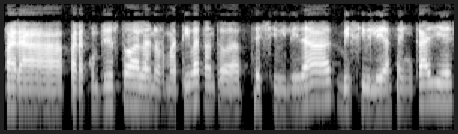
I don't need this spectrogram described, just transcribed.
para, cumplir toda la normativa, tanto de accesibilidad, visibilidad en calles.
